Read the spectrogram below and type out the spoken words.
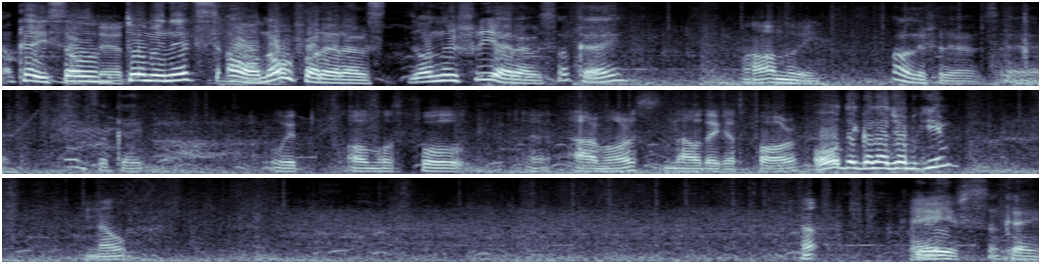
Okay, so two minutes. Oh, no four RLs. Only three RLs. Okay, Only only three RLs. Yeah, it's okay. with almost full uh, armors. Now they got four. Oh, they gonna jump him? No. Oh, He okay. leaves. Okay.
